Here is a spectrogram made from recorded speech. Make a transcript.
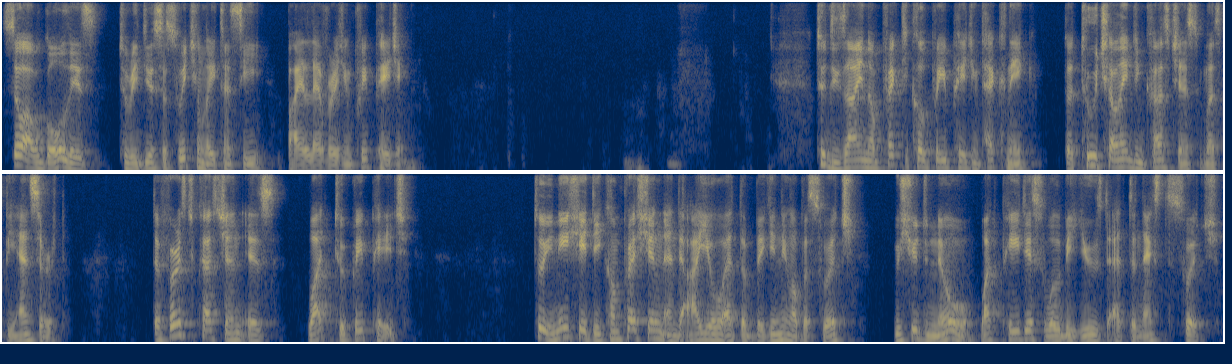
So our goal is to reduce the switching latency by leveraging pre-paging. To design a practical pre-paging technique, the two challenging questions must be answered. The first question is what to pre-page. To initiate decompression and the I.O. at the beginning of a switch, we should know what pages will be used at the next switch.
